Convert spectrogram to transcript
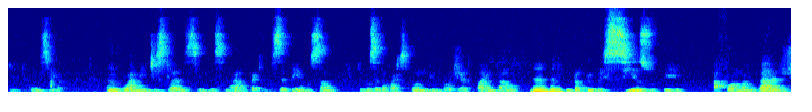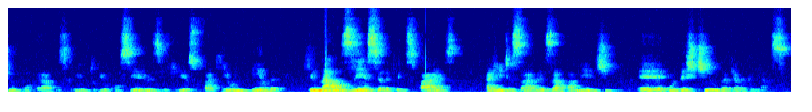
de conhecimento amplamente esclarecido e assinado, para que você tenha noção que você está participando de um projeto parental. Uhum. Então, eu preciso ter a formalidade de um contrato escrito e o conselho exige isso para que eu entenda que, na ausência daqueles pais, a gente sabe exatamente é, o destino daquela criança.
